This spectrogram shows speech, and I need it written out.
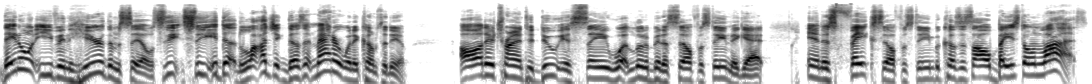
They don't even hear themselves. See, see, it logic doesn't matter when it comes to them. All they're trying to do is say what little bit of self-esteem they got, and it's fake self-esteem because it's all based on lies.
